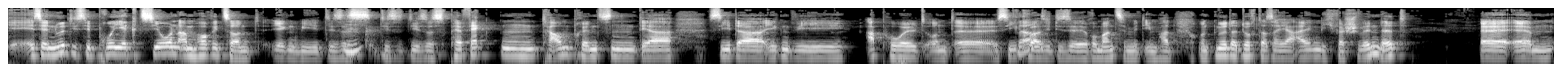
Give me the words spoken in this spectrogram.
er ist ja nur diese Projektion am Horizont irgendwie, dieses, mhm. dieses, dieses perfekten Traumprinzen, der sie da irgendwie abholt und äh, sie ja. quasi diese Romanze mit ihm hat. Und nur dadurch, dass er ja eigentlich verschwindet, äh, ähm,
